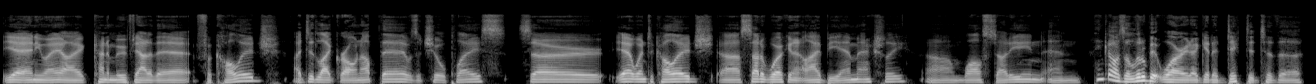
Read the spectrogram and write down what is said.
Yeah, anyway, I kind of moved out of there for college. I did like growing up there. It was a chill place. So, yeah, went to college, uh, started working at IBM actually, um, while studying. And I think I was a little bit worried I'd get addicted to the,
